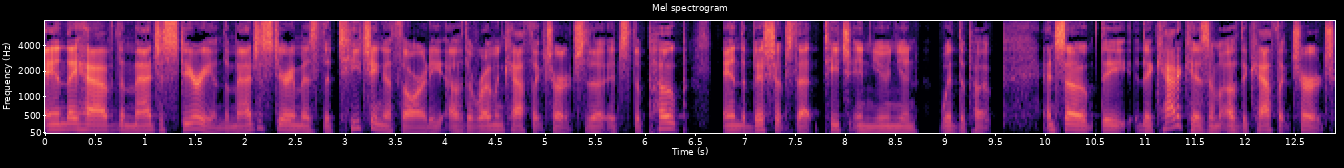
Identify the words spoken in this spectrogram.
and they have the magisterium. The magisterium is the teaching authority of the Roman Catholic Church. The, it's the Pope and the bishops that teach in union with the Pope. And so the, the Catechism of the Catholic Church,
